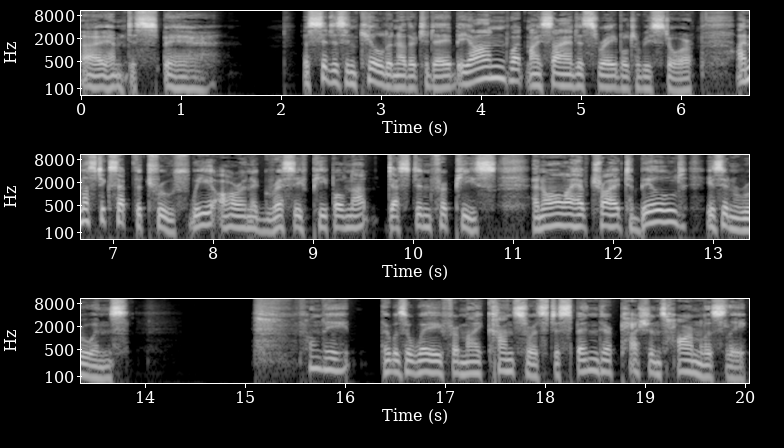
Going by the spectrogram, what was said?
I am despair. A citizen killed another today, beyond what my scientists were able to restore. I must accept the truth. We are an aggressive people, not destined for peace, and all I have tried to build is in ruins. If only there was a way for my consorts to spend their passions harmlessly.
